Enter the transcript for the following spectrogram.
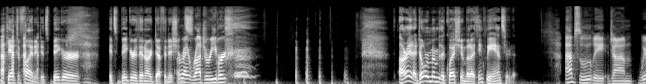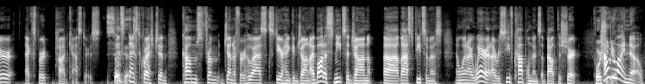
You can't define it. It's bigger. It's bigger than our definitions. All right, Roger Ebert. All right. I don't remember the question, but I think we answered it. Absolutely, John. We're expert podcasters. So this good. next question comes from Jennifer, who asks Dear Hank and John, I bought a Snitza John uh, last Pizzamas, and when I wear it, I receive compliments about the shirt. Of course How you do. do. I know?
